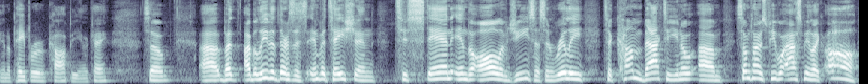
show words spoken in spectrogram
In a paper copy, okay? So, uh, but I believe that there's this invitation to stand in the all of Jesus and really to come back to, you know, um, sometimes people ask me, like, oh,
